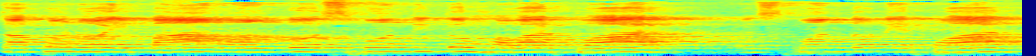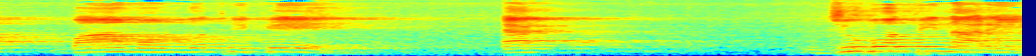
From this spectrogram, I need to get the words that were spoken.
তখন ওই বাম অঙ্গ স্পন্দিত হওয়ার পর স্পন্দনের পর বাম অঙ্গ থেকে এক যুবতী নারী,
